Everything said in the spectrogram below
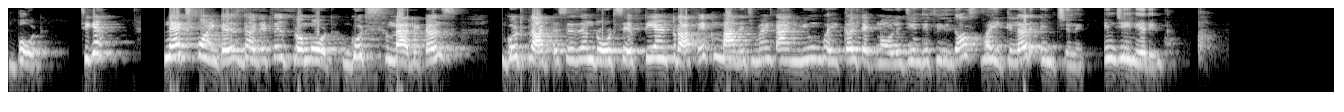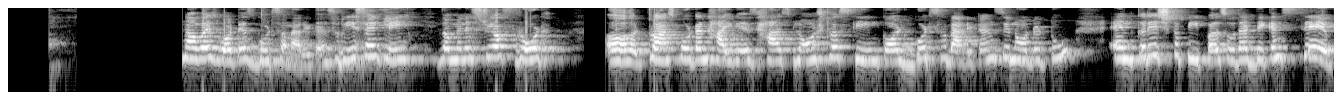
board. Okay? Next point is that it will promote good Samaritans, good practices in road safety and traffic management and new vehicle technology in the field of vehicular engineering. Now guys, what is Good Samaritans? Recently, the Ministry of Road uh, Transport and Highways has launched a scheme called Good Samaritans in order to encourage the people so that they can save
